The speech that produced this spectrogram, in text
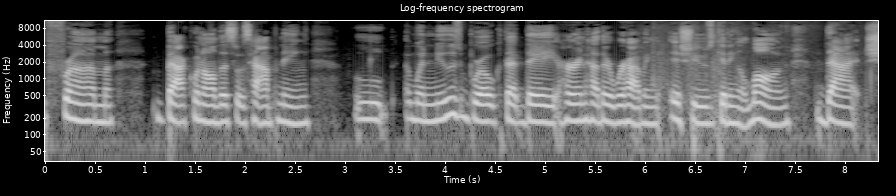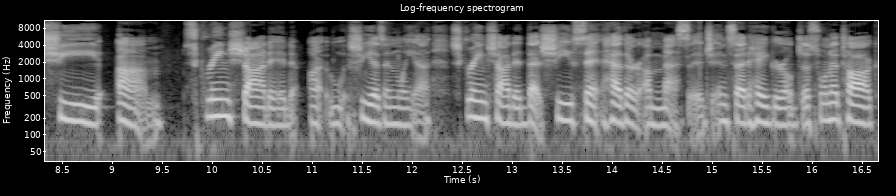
from back when all this was happening when news broke that they her and Heather were having issues getting along that she um screenshotted, uh, she as in Leah, screenshotted that she sent Heather a message and said, Hey girl, just want to talk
